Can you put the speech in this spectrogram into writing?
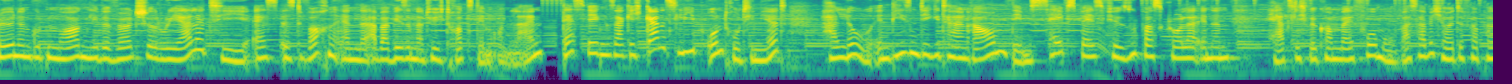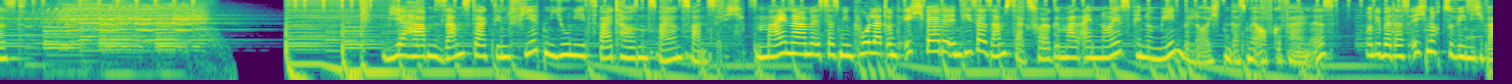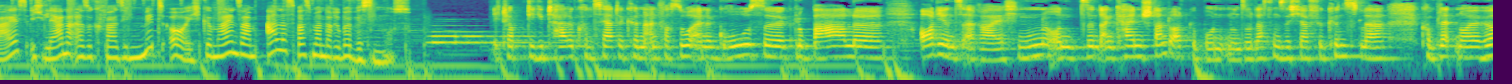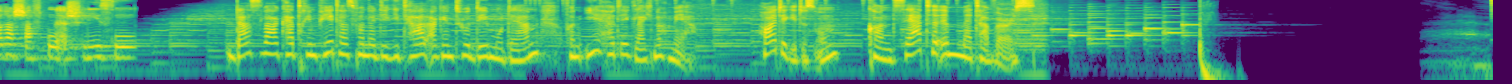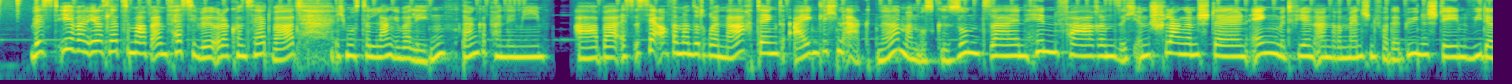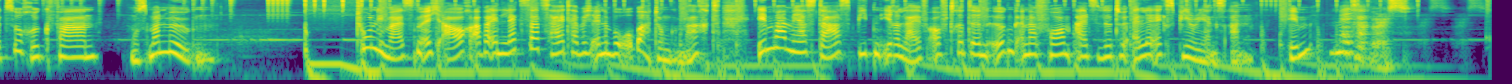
Schönen guten Morgen, liebe Virtual Reality. Es ist Wochenende, aber wir sind natürlich trotzdem online. Deswegen sage ich ganz lieb und routiniert Hallo in diesem digitalen Raum, dem Safe Space für SuperscrollerInnen. Herzlich willkommen bei FOMO. Was habe ich heute verpasst? Wir haben Samstag, den 4. Juni 2022. Mein Name ist Jasmin Polat und ich werde in dieser Samstagsfolge mal ein neues Phänomen beleuchten, das mir aufgefallen ist und über das ich noch zu wenig weiß. Ich lerne also quasi mit euch gemeinsam alles, was man darüber wissen muss. Ich glaube, digitale Konzerte können einfach so eine große globale Audience erreichen und sind an keinen Standort gebunden. Und so lassen sich ja für Künstler komplett neue Hörerschaften erschließen. Das war Katrin Peters von der Digitalagentur Demodern. Von ihr hört ihr gleich noch mehr. Heute geht es um Konzerte im Metaverse. Wisst ihr, wann ihr das letzte Mal auf einem Festival oder Konzert wart? Ich musste lang überlegen. Danke, Pandemie. Aber es ist ja auch, wenn man so drüber nachdenkt, eigentlich ein Akt, ne? Man muss gesund sein, hinfahren, sich in Schlangen stellen, eng mit vielen anderen Menschen vor der Bühne stehen, wieder zurückfahren. Muss man mögen. Tun die meisten, ich auch, aber in letzter Zeit habe ich eine Beobachtung gemacht. Immer mehr Stars bieten ihre Live-Auftritte in irgendeiner Form als virtuelle Experience an. Im Metaverse.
